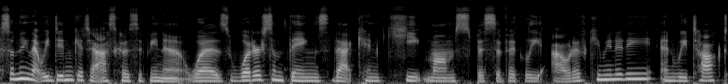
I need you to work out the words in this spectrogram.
something that we didn't get to ask Josefina was what are some things that can keep moms specifically out of community? And we talked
